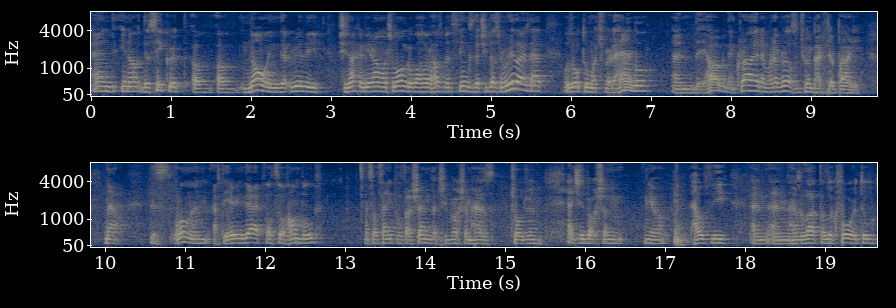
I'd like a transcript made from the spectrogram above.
And you know the secret of, of knowing that really she's not going to be around much longer, while her husband thinks that she doesn't realize that was all too much for her to handle. And they hugged and cried and whatever else, and she went back to her party. Now this woman, after hearing that, felt so humbled and so thankful to Hashem that she Hashem has children and she's Hashem, you know, healthy and, and has a lot to look forward to.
